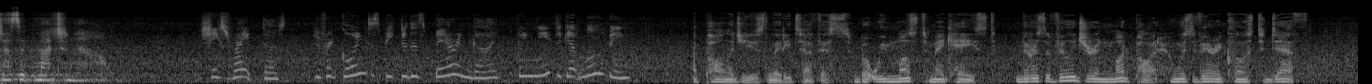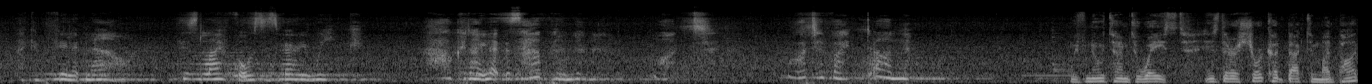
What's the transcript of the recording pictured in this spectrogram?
doesn't matter now. She's right, Dust. If we're going to speak to this Baron guy, we need to get moving. Apologies, Lady Tethys, but we must make haste. There is a villager in Mudpot who is very close to death. I can feel it now. His life force is very weak. How could I let this happen? What... what have I done? We've no time to waste. Is there a shortcut back to Mudpot?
